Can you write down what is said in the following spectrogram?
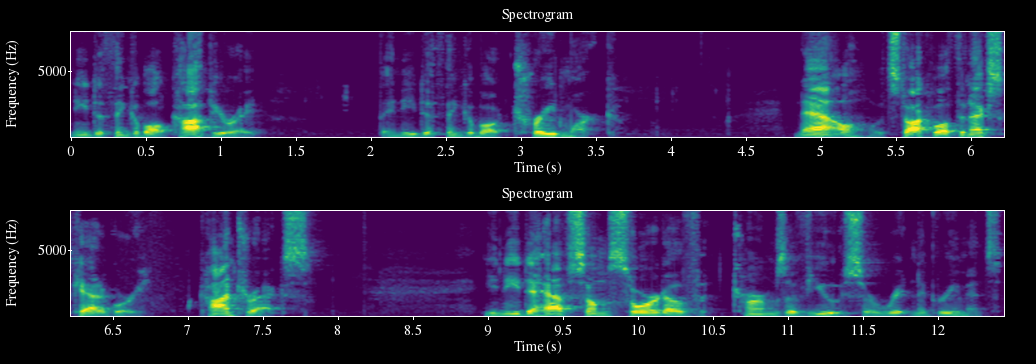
need to think about copyright. They need to think about trademark. Now, let's talk about the next category, contracts you need to have some sort of terms of use or written agreements.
